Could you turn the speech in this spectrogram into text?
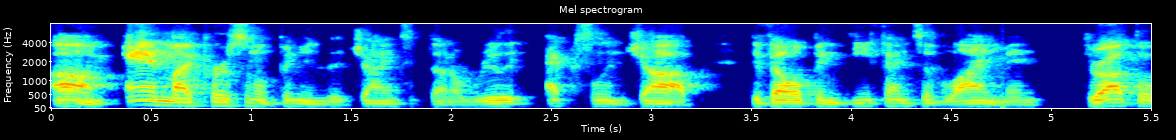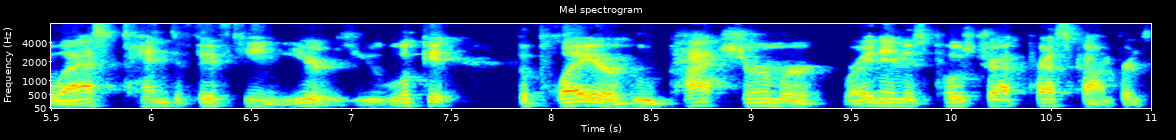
um, and my personal opinion, the Giants have done a really excellent job developing defensive linemen throughout the last 10 to 15 years. You look at the player who Pat Shurmur, right in his post draft press conference,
